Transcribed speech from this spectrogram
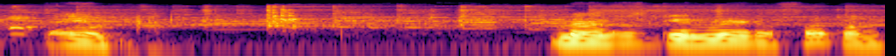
ぼ Damn. Man's just getting ready to fuck him.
